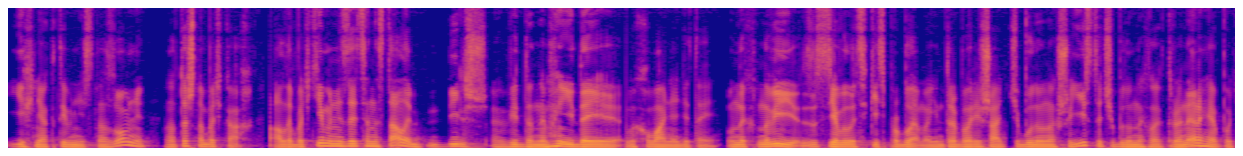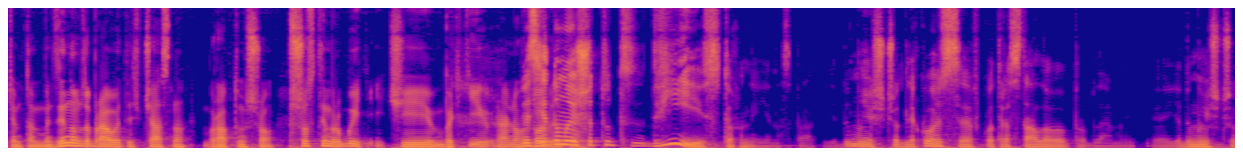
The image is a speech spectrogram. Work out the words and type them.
їхня активність назовні, вона теж на батьках. Але батьки, мені здається, не стали більш відданими ідеї виховання дітей. У них нові з'явилися якісь проблеми. Їм треба рішати, чи буде у них що їсти, чи буде у них електроенергія, потім там бензином заправитись вчасно, бо раптом що. Що з тим робити? І чи батьки реально готові? Я думаю, що тут дві сторони є насправді. Я думаю, що для когось це вкотре стало проблемою. Я думаю, що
